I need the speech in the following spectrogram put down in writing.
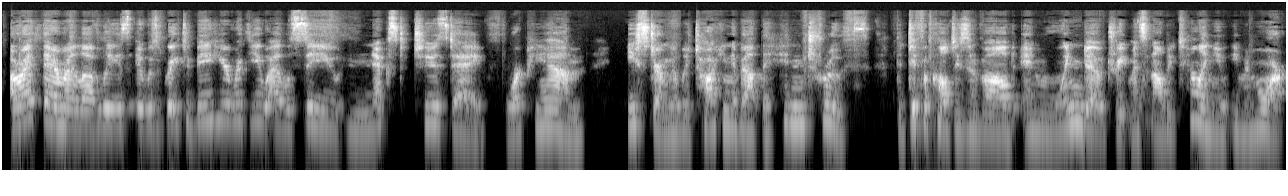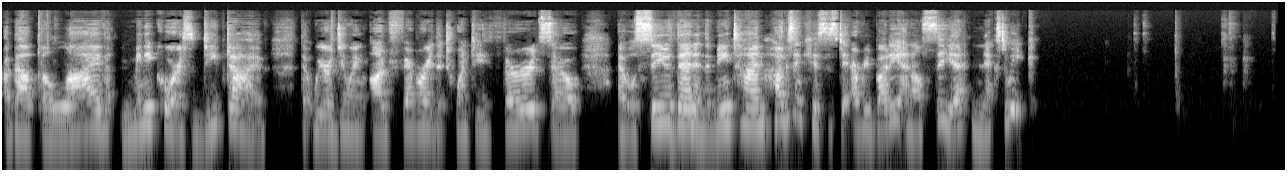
All right, there, my lovelies. It was great to be here with you. I will see you next Tuesday, 4 p.m. Eastern. We'll be talking about the hidden truth, the difficulties involved in window treatments, and I'll be telling you even more about the live mini course deep dive that we are doing on February the 23rd. So I will see you then. In the meantime, hugs and kisses to everybody, and I'll see you next week.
